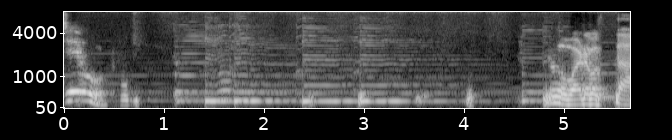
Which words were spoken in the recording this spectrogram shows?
जेव. हो, वाट बघता.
